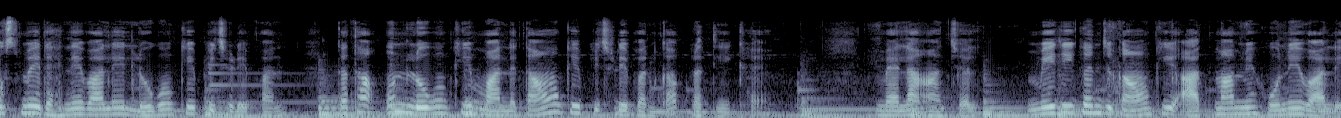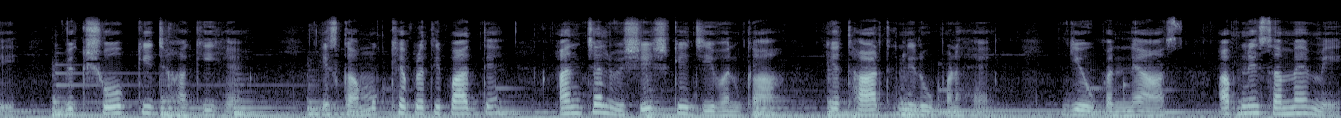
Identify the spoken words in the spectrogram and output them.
उसमें रहने वाले लोगों के पिछड़ेपन तथा उन लोगों की मान्यताओं के पिछड़ेपन का प्रतीक है। मैला आंचल मेरीगंज गाँव की आत्मा में होने वाले विक्षोभ की झांकी है। इसका मुख्य प्रतिपाद्य अंचल विशेष के जीवन का यथार्थ निरूपण है। ये उपन्यास अपने समय में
